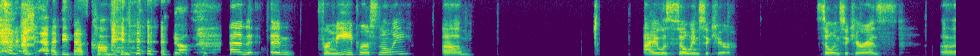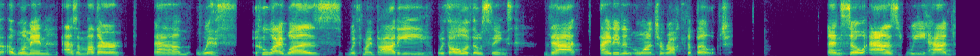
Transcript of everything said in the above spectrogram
I think that's common. yeah. And and for me personally, um, I was so insecure, so insecure as a, a woman, as a mother, um, with who I was, with my body, with all of those things, that I didn't want to rock the boat. And so, as we had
